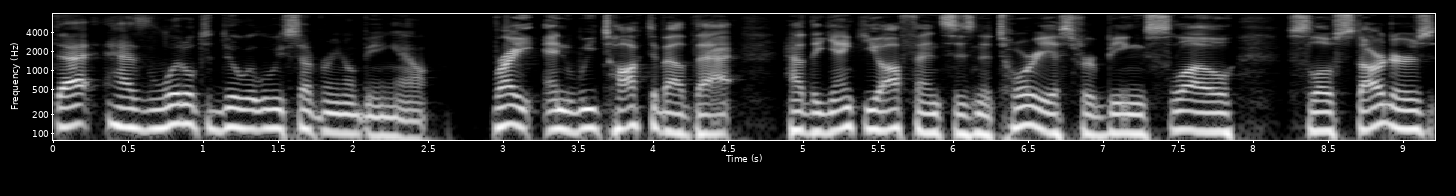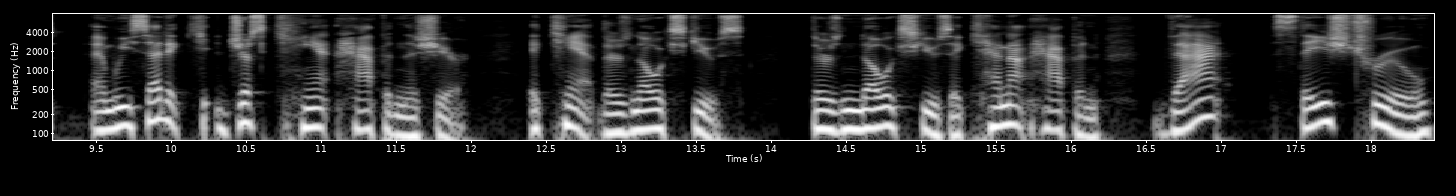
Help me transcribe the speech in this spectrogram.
that has little to do with Luis Severino being out. Right. And we talked about that, how the Yankee offense is notorious for being slow, slow starters. And we said it just can't happen this year. It can't. There's no excuse. There's no excuse. It cannot happen. That stays true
